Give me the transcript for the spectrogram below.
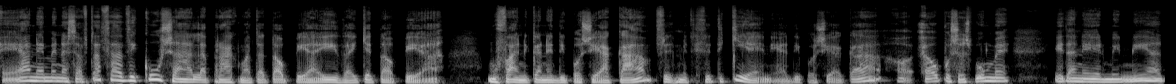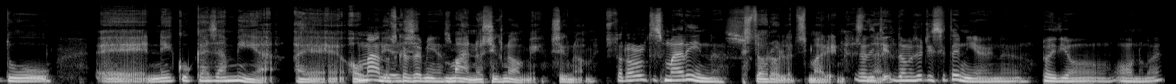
ε, αν έμενα σε αυτά θα αδικούσα άλλα πράγματα τα οποία είδα και τα οποία μου φάνηκαν εντυπωσιακά με τη θετική έννοια εντυπωσιακά όπως ας πούμε ήταν η ερμηνεία του ε, Νίκου Καζαμία. Ε, Μάνος οποίος, Καζαμίας. Μάνος, συγγνώμη, συγγνώμη. Στο ρόλο της Μαρίνας. Στο ρόλο της Μαρίνας, δηλαδή, ναι. Νομίζω ότι η ταινία είναι το ίδιο όνομα. Ε.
